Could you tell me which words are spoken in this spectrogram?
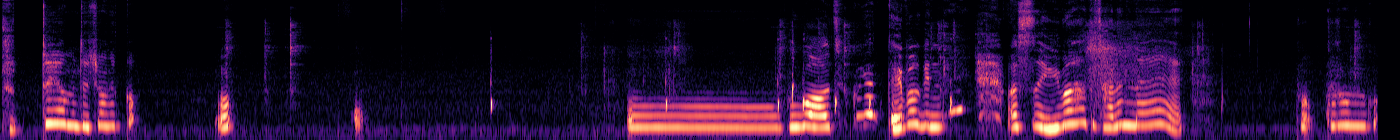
주퇴하면 되지 않을까? 어? 어? 어 그거 아주 그냥 대박인데? 아싸 이만하게 잘했네 그, 그런 거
